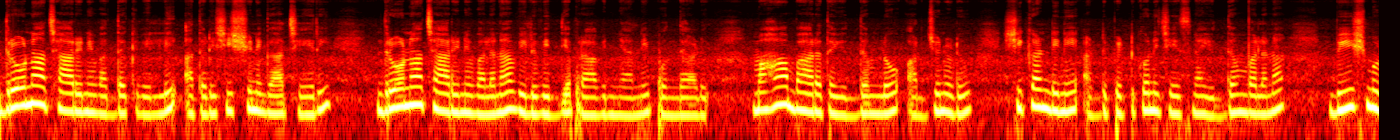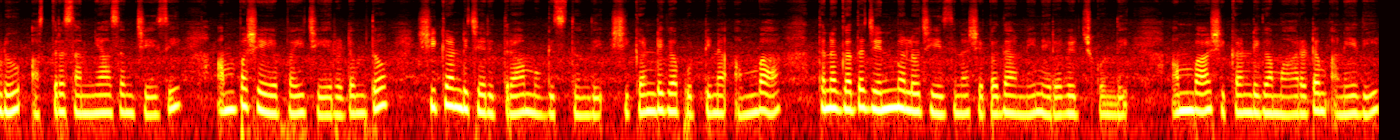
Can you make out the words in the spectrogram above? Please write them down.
ద్రోణాచార్యుని వద్దకు వెళ్ళి అతడి శిష్యునిగా చేరి ద్రోణాచార్యుని వలన విలువిద్య ప్రావీణ్యాన్ని పొందాడు. మహాభారత యుద్ధంలో అర్జునుడు శిఖండిని అడ్డుపెట్టుకొని చేసిన యుద్ధం వలన భీష్ముడు అస్త్ర సన్యాసం చేసి అంపశయ్యపై చేరటంతో శిఖండి చరిత్ర ముగిస్తుంది. శిఖండిగా పుట్టిన అంబ తన గత జన్మలో చేసిన శపథాన్ని నెరవేర్చుకుంది. అంబ శిఖండిగా మారటం అనేది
